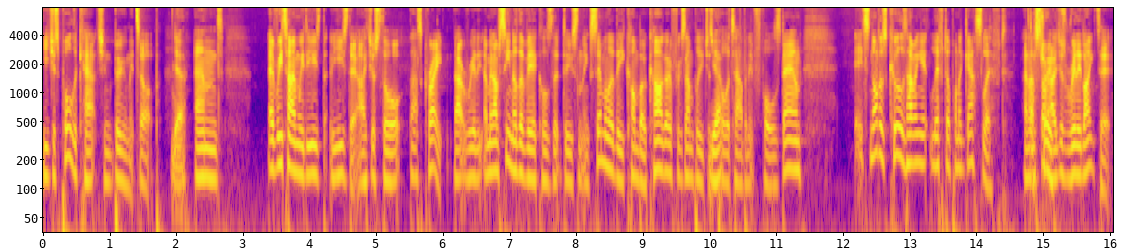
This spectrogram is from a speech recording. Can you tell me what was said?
you just pull the catch and boom, it's up. Yeah. And every time we'd used used it, I just thought that's great. That really. I mean, I've seen other vehicles that do something similar. The combo cargo, for example, you just Yeah. pull the tab and it falls down. It's not as cool as having it lift up on a gas lift. And I'm sorry, true. I just really liked it,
